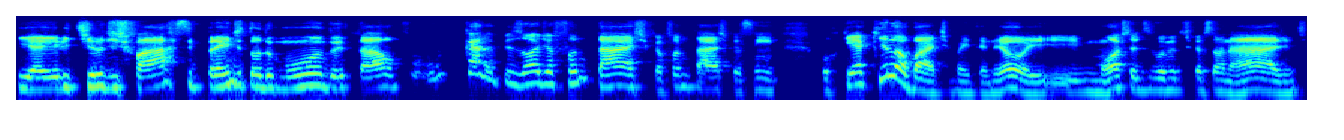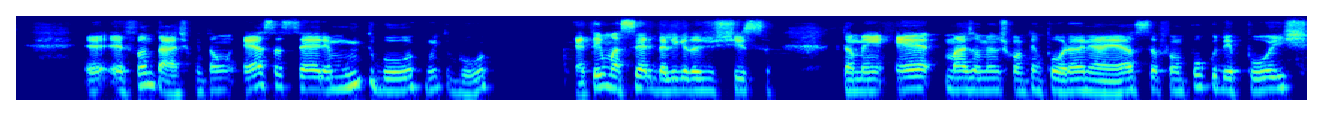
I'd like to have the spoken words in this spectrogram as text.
E aí ele tira o disfarce, prende todo mundo e tal. Cara, o episódio é fantástico, é fantástico, assim, porque aquilo é o Batman, entendeu? E, e mostra o desenvolvimento dos personagens. É, é, fantástico. Então, essa série é muito boa, muito boa. É, tem uma série da Liga da Justiça também é mais ou menos contemporânea a essa, foi um pouco depois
